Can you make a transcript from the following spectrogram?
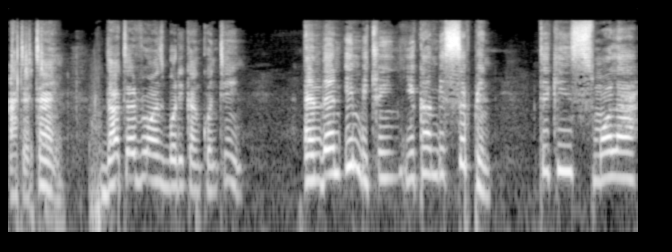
at a time that everyone's body can contain. And then in between, you can be sipping, taking smaller,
